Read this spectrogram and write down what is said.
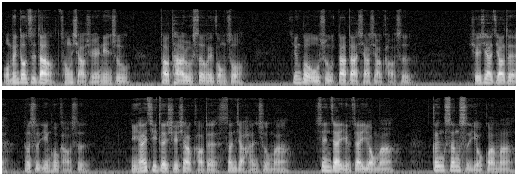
我们都知道，从小学念书到踏入社会工作，经过无数大大小小考试，学校教的都是应付考试。你还记得学校考的三角函数吗？现在有在用吗？跟生死有关吗？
